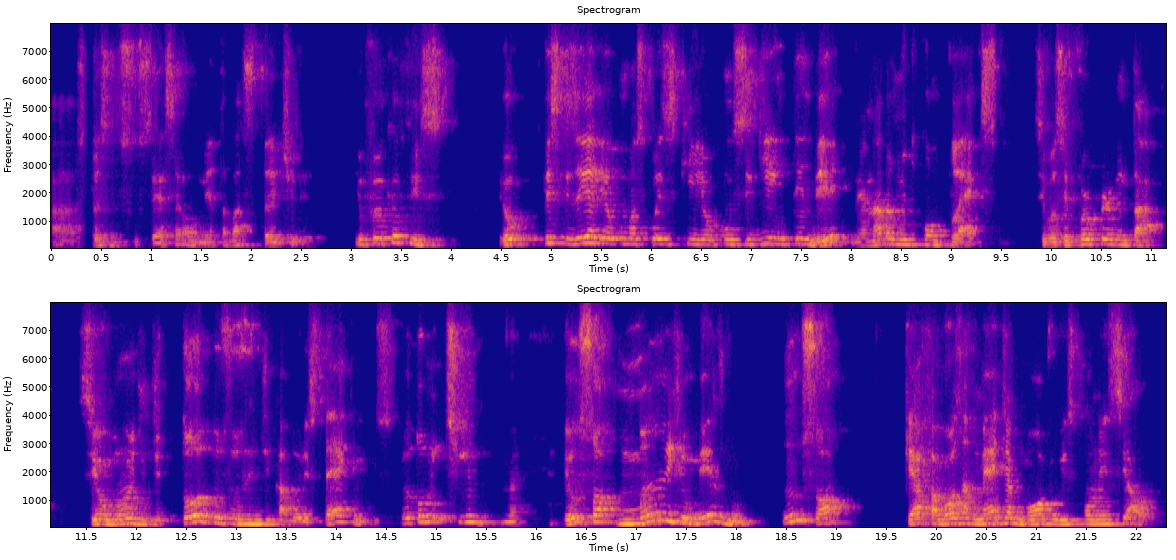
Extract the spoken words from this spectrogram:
a chance de sucesso aumenta bastante, né? E foi o que eu fiz. Eu pesquisei ali algumas coisas que eu conseguia entender, né? nada muito complexo. Se você for perguntar se eu manjo de todos os indicadores técnicos, eu estou mentindo, né? Eu só manjo mesmo um só, que é a famosa média móvel exponencial.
